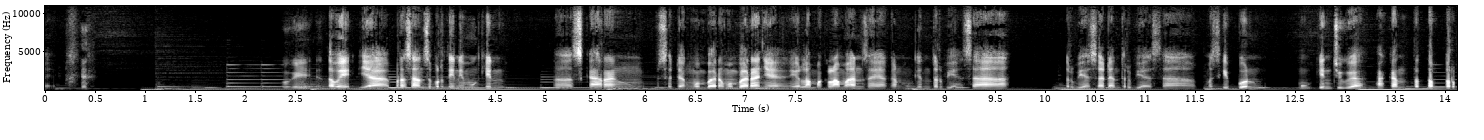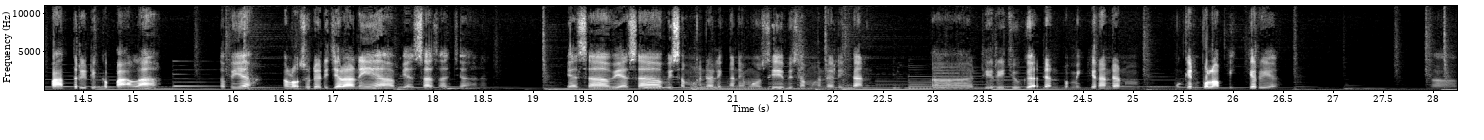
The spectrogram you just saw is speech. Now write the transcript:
Eh. oke okay, tapi ya perasaan seperti ini mungkin uh, sekarang sedang membara-membaranya ya. Lama kelamaan saya akan mungkin terbiasa terbiasa dan terbiasa meskipun mungkin juga akan tetap terpatri di kepala. Tapi ya kalau sudah dijalani ya biasa saja. Biasa biasa bisa mengendalikan emosi bisa mengendalikan uh, diri juga dan pemikiran dan mungkin pola pikir ya. Uh,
